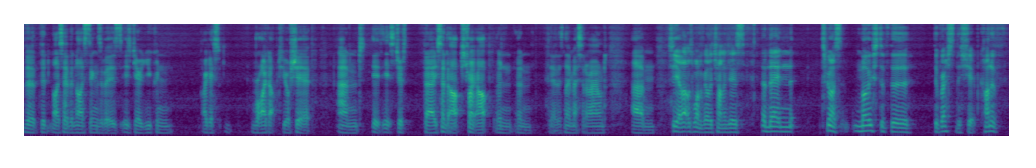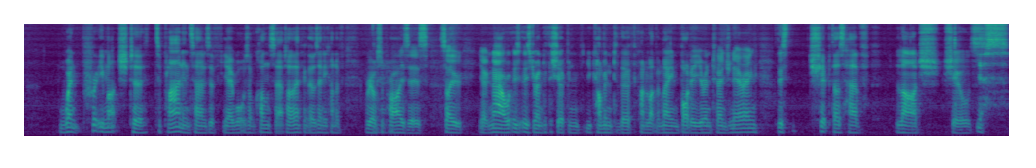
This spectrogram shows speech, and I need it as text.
the, the like say the nice things of it is, is you know you can I guess ride up to your ship and it, it's just there. You send it up straight up and and yeah, there's no messing around. Um, so yeah, that was one of the other challenges. And then to be honest, most of the the rest of the ship kind of went pretty much to, to plan in terms of you know what was on concept. I don't think there was any kind of real surprises. So you know now as, as you enter the ship and you come into the kind of like the main body, you're into engineering. This ship does have large shields. Yes.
